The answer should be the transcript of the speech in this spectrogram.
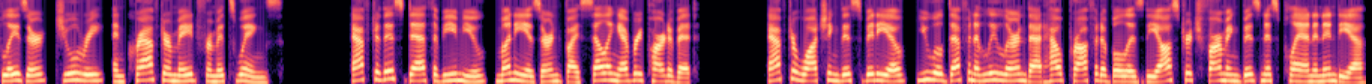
blazer, jewelry, and craft are made from its wings. After this death of emu, money is earned by selling every part of it. After watching this video, you will definitely learn that how profitable is the ostrich farming business plan in India.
